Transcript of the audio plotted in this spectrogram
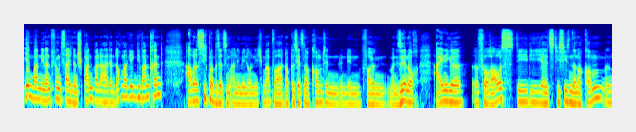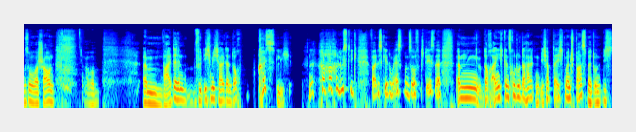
irgendwann in Anführungszeichen entspannt, weil er halt dann doch mal gegen die Wand rennt. Aber das sieht man bis jetzt im Anime noch nicht. Mal abwarten, ob das jetzt noch kommt in, in den Folgen. Man sind ja noch einige äh, voraus, die, die jetzt die Season dann noch kommen. Da müssen wir mal schauen. Aber ähm, weiterhin fühle ich mich halt dann doch köstlich. Ne? Lustig, weil es geht um Essen und so, verstehst du? Ähm, doch eigentlich ganz gut unterhalten. Ich habe da echt meinen Spaß mit und ich,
